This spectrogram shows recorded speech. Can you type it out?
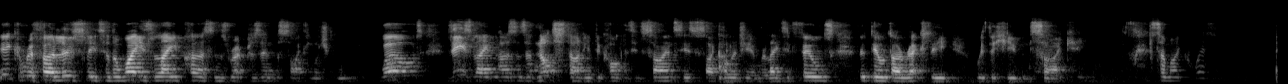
it can refer loosely to the ways laypersons represent the psychological world. These laypersons have not studied the cognitive sciences, psychology and related fields that deal directly with the human psyche. So my question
